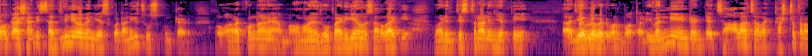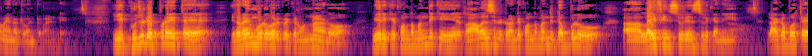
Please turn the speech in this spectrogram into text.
అవకాశాన్ని సద్వినియోగం చేసుకోవడానికి చూసుకుంటాడు. అడగకుండానే మనం రూపాయి అడిగాము సరదాకి వాడు ఇంత ఇస్తున్నాడని చెప్పి జేబులో పెట్టుకొని పోతాడు. ఇవన్నీ ఏంటంటే చాలా చాలా కష్టతరమైనటువంటివండి. ఈ కుజుడు ఎప్పుడైతే ఇరవై మూడు వరకు ఇక్కడ ఉన్నాడో వీరికి కొంతమందికి రావాల్సినటువంటి కొంతమంది డబ్బులు లైఫ్ ఇన్సూరెన్స్లు కానీ లేకపోతే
